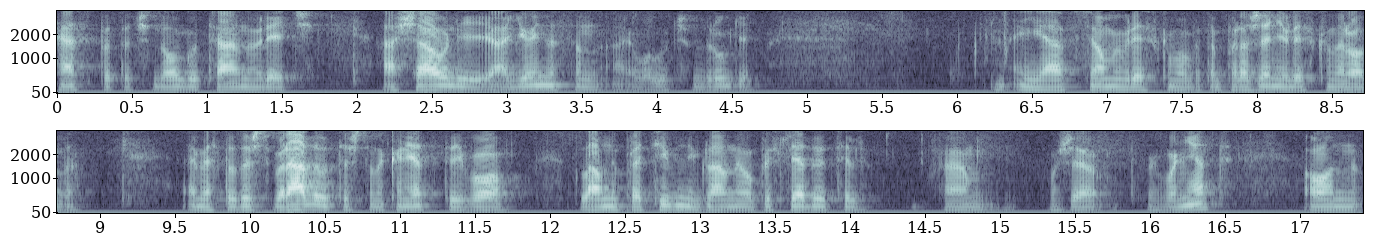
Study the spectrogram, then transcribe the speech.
хеспет, очень долгую травную речь о Шауле, о Йойнасон, о его лучшем друге, и о всем еврейском, об этом поражении еврейского народа. И вместо того, чтобы радоваться, что наконец-то его главный противник, главный его преследователь эм, уже его нет, он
